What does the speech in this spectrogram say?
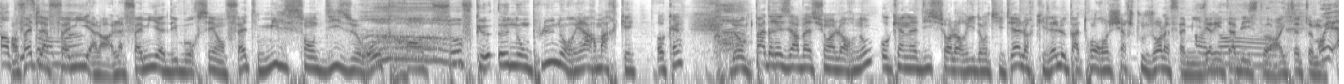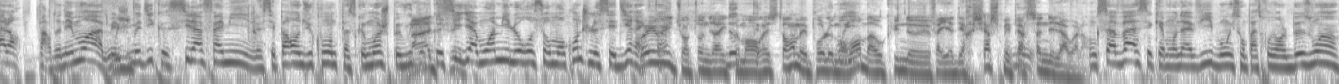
En fait, la moins. famille, alors la famille a déboursé en fait 1110 euros 30, sauf que eux non plus n'ont rien remarqué. Ok? Donc pas de réservation à leur nom, aucun indice sur leur identité, alors qu'il est le patron recherche toujours la famille. Oh Véritable non. histoire, exactement. Oui, alors, pardonnez-moi, mais Oui. je me dis que si la famille ne s'est pas rendu compte, parce que moi, je peux vous Bah, dire que s'il fais- y a moins 1000 euros sur mon compte, je le sais direct. Oui, hein. oui, tu retournes directement Donc, au restaurant, mais pour le oui. moment, bah aucune. euh, Enfin, il y a des recherches, mais personne n'est là, voilà. Donc ça va, c'est qu'à mon avis, bon, ils sont pas trop dans le besoin.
